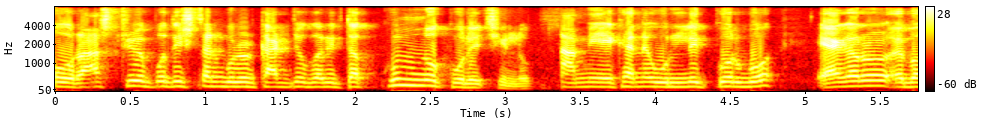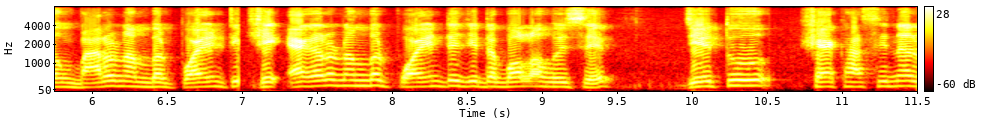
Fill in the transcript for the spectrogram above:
ও রাষ্ট্রীয় প্রতিষ্ঠানগুলোর কার্যকারিতা ক্ষুণ্ণ করেছিল। আমি এখানে উল্লেখ করব এগারো এবং বারো নাম্বার পয়েন্টে সেই এগারো নাম্বার পয়েন্টে যেটা বলা হয়েছে, যেহেতু শেখ হাসিনার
